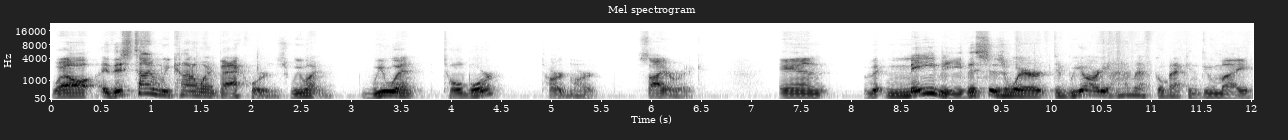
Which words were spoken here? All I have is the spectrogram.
Well, this time we kind of went backwards. We went, we went Tobor, Tardmart, Cyric, and maybe this is where did we already? I'm gonna have to go back and do my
